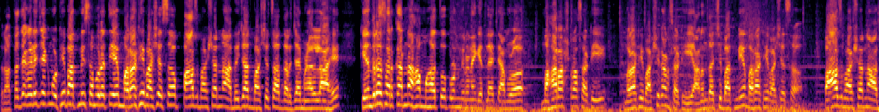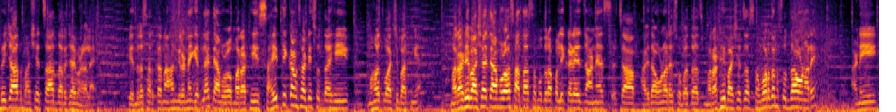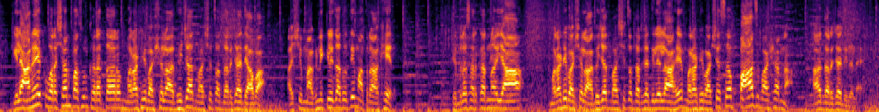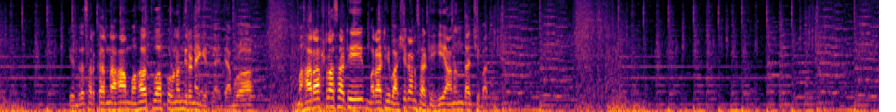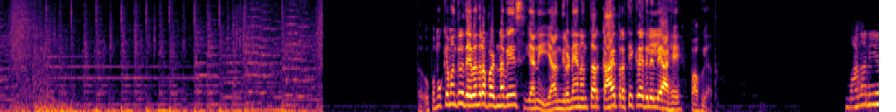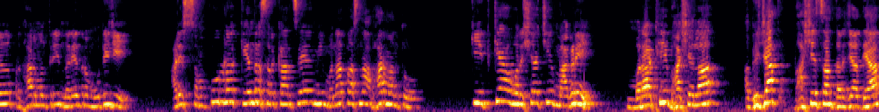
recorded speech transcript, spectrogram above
तर आताच्या घडीची एक मोठी बातमी समोर येते. मराठी भाषेसह पाच भाषांना अभिजात भाषेचा दर्जा मिळालेला आहे. केंद्र सरकारनं हा महत्त्वपूर्ण निर्णय घेतलाय. त्यामुळं महाराष्ट्रासाठी मराठी भाषिकांसाठी आनंदाची बातमी आहे. मराठी भाषेसह पाच भाषांना अभिजात भाषेचा दर्जा मिळालाय. केंद्र सरकारनं हा निर्णय घेतलाय. त्यामुळं मराठी साहित्यिकांसाठी सुद्धा ही महत्वाची बातमी आहे. मराठी भाषा त्यामुळं साता समुद्रापलीकडे जाण्याचा फायदा होणार आहे. सोबतच मराठी भाषेचं संवर्धन सुद्धा होणार आहे. आणि गेल्या अनेक वर्षांपासून खरं तर मराठी भाषेला अभिजात भाषेचा दर्जा द्यावा अशी मागणी केली जात होती मात्र अखेर केंद्र सरकारनं या मराठी भाषेला अभिजात भाषेचा दर्जा दिलेला आहे. मराठी भाषेसह पाच भाषांना हा दर्जा दिलेला आहे. केंद्र सरकारनं हा महत्त्वपूर्ण निर्णय घेतला आहे त्यामुळं महाराष्ट्रासाठी मराठी भाषिकांसाठी ही आनंदाची बातमी उपमुख्यमंत्री देवेंद्र फडणवीस यांनी या निर्णयानंतर काय प्रतिक्रिया दिलेली आहे पाहूयात. माननीय प्रधानमंत्री नरेंद्र मोदीजी आणि संपूर्ण केंद्र सरकारचे मी मनापासून आभार मानतो की इतक्या वर्षाची मागणी मराठी भाषेला अभिजात भाषेचा दर्जा द्या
